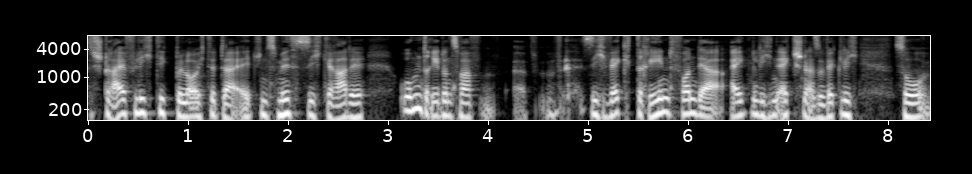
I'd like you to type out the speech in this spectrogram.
streiflichtig beleucteter Agent Smith sich gerade umdreht und zwar äh, sich wegdrehend von der eigentlichen Action. Also wirklich so,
